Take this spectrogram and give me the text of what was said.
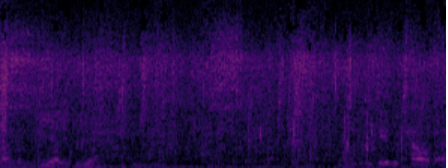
การเป็นเบี้ยวรือเบี้ยเก็บไปเช่าได้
